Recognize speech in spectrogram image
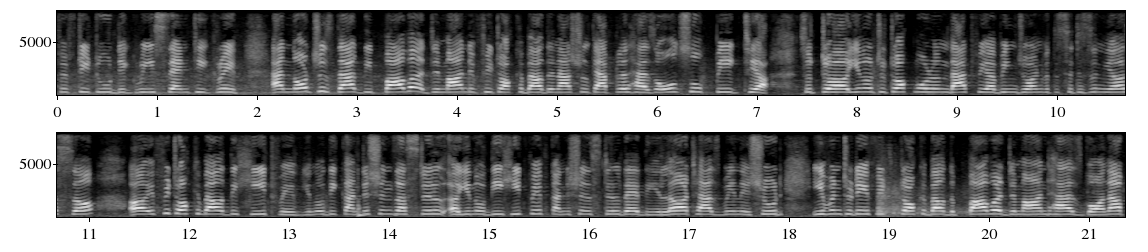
52 degrees centigrade. And not just that the power demand if we talk about the national capital has also peaked here. So to, uh, you know to talk more on that we are being joined with the citizen here sir. Uh, if we talk about the heat wave you know the conditions are still uh, you know the heat wave condition is still there. The alert has been issued. Even today if we talk about the power demand has gone up.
